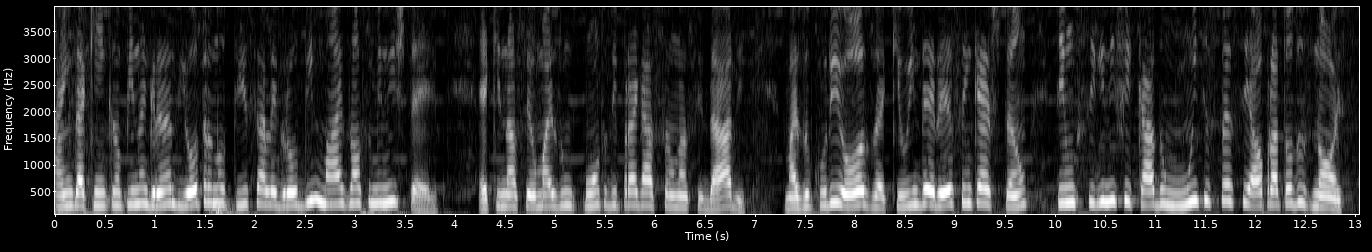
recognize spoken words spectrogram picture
Ainda aqui em Campina Grande, outra notícia alegrou demais nosso ministério. É que nasceu mais um ponto de pregação na cidade, mas o curioso é que o endereço em questão tem um significado muito especial para todos nós,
